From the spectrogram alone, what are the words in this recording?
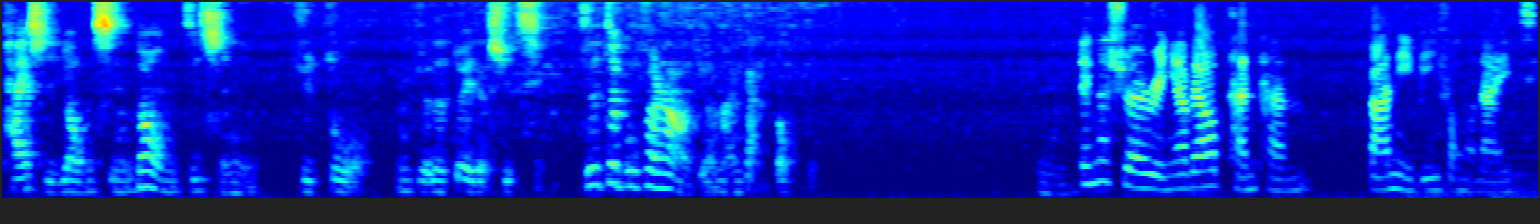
开始用行动支持你去做你觉得对的事情。其实这部分让我觉得蛮感动的。嗯，哎，那 Sherry，你要不要谈谈？把你逼疯的那一集，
